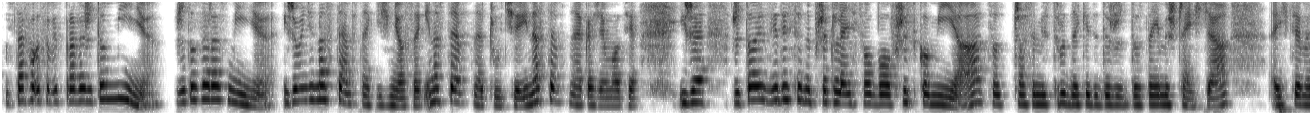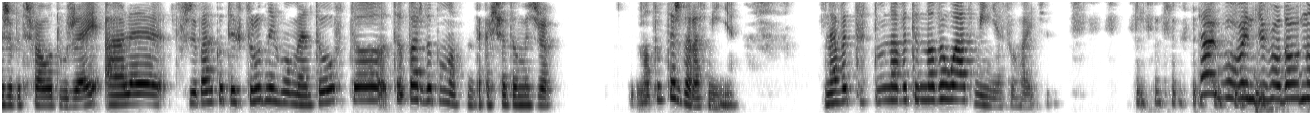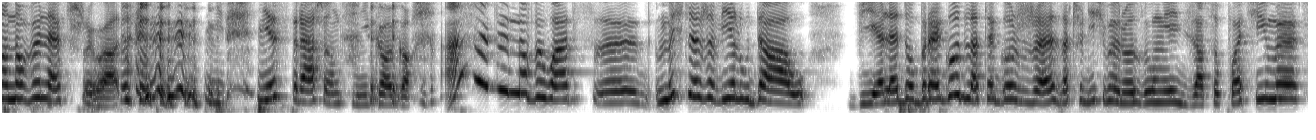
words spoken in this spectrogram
zdawał sobie sprawę, że to minie, że to zaraz minie i że będzie następny jakiś wniosek i następne czucie i następna jakaś emocja i że, że to jest z jednej strony przekleństwo, bo wszystko mija, co czasem jest trudne, kiedy do, doznajemy szczęścia i chcemy, żeby trwało dłużej, ale w przypadku tych trudnych momentów to, to bardzo pomocna taka świadomość, że no to też zaraz minie. Nawet, nawet ten nowy ład minie, słuchajcie. Tak, bo będzie podobno nowy, lepszy ład. nie, nie strasząc nikogo. Ale ten nowy ład y, myślę, że wielu dał wiele dobrego, dlatego że zaczęliśmy rozumieć, za co płacimy,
